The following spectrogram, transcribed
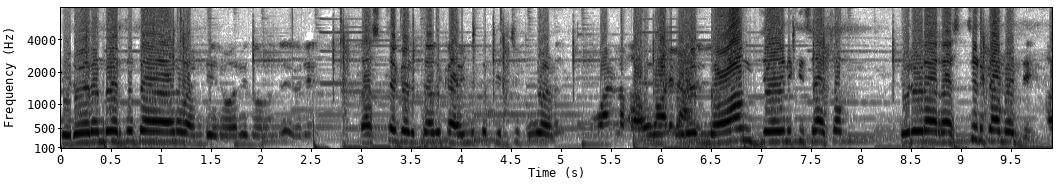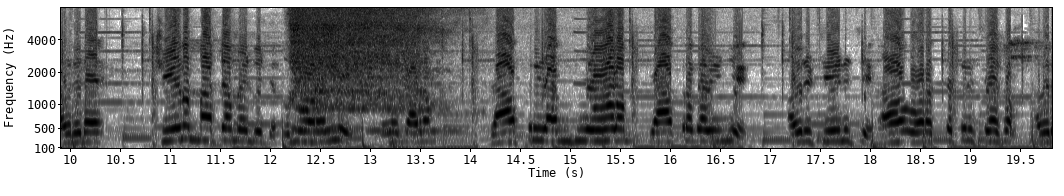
തിരുവനന്തപുരത്താണ് വണ്ടി ലോറി തോന്നുന്നത്. ഇവർ റെസ്റ്റ് ഒക്കെ എടുത്ത് അത് കഴിഞ്ഞിട്ട് തിരിച്ചു പോവാണ്. ഒരു ലോങ് ജേണിക്ക് ശേഷം ഇവരുടെ റെസ്റ്റ് എടുക്കാൻ വേണ്ടി അവരുടെ ക്ഷീണം മാറ്റാൻ വേണ്ടിയിട്ട് ഒന്ന് ഉറങ്ങി. കാരണം രാത്രി അഞ്ചോളം യാത്ര കഴിഞ്ഞ് അവർ ക്ഷീണിച്ച് ആ ഉറക്കത്തിന് ശേഷം അവർ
